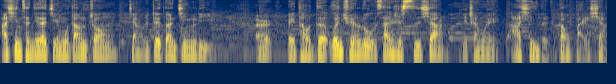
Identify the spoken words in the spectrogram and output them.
阿信曾经在节目当中讲了这段经历，而北投的温泉路三十四巷也成为阿信的告白巷，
